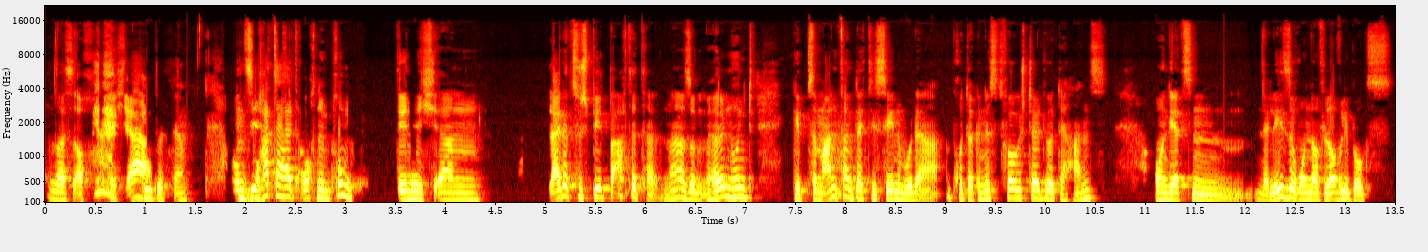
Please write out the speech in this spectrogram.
was auch echt ja. gut ist. Ja. Und sie hatte halt auch einen Punkt, den ich ähm, leider zu spät beachtet habe. Ne? Also im Höllenhund gibt es am Anfang gleich die Szene, wo der Protagonist vorgestellt wird, der Hans. Und jetzt in der Leserunde auf Lovely Books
